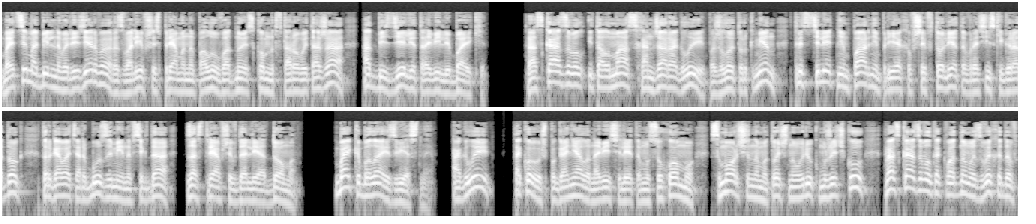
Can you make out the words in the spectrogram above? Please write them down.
Бойцы мобильного резерва, развалившись прямо на полу в одной из комнат второго этажа, от безделья травили байки. Рассказывал и Талмаз Ханджар Аглы, пожилой туркмен, 30-летним парнем, приехавший в то лето в российский городок торговать арбузами и навсегда застрявший вдали от дома. Байка была известная. Аглы, такое уж погоняло навесили этому сухому, сморщенному, точно урюк мужичку, рассказывал, как в одном из выходов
